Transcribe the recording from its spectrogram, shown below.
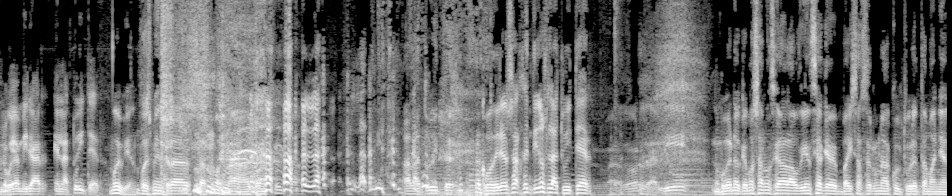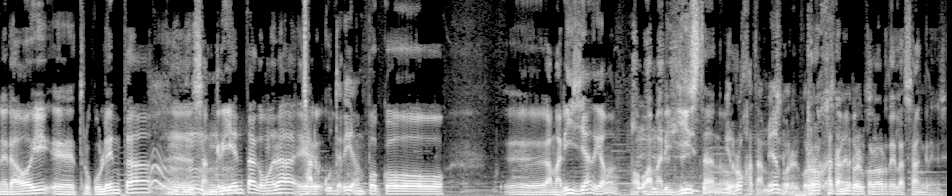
Lo voy a mirar en la Twitter. Muy bien, pues mientras hacemos una consulta La Twitter. a la Twitter. Como dirían los argentinos, la Twitter. Salvador Dalí. Bueno, que hemos anunciado a la audiencia que vais a hacer una cultureta mañanera hoy, eh, truculenta, eh, sangrienta, ¿cómo era? Eh, Charcutería. Un, un poco eh, amarilla, digamos, Sí, o sí, amarillista, sí. ¿no? Y roja también por el color de Roja la también sangre, por el sí. color de la sangre, sí.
